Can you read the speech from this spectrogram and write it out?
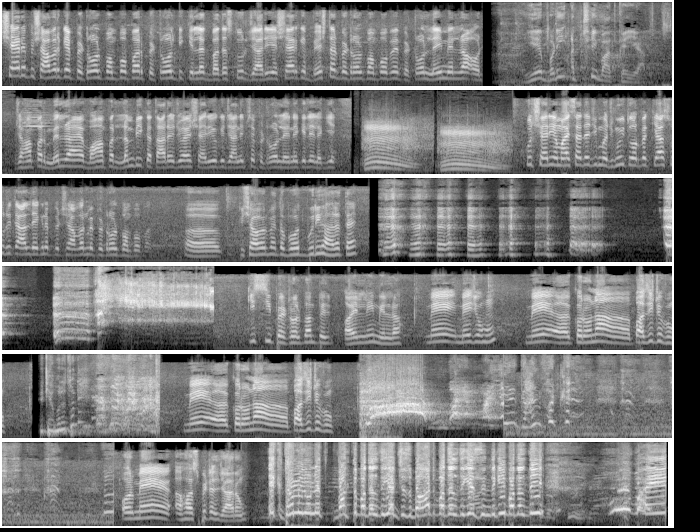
शहर पेशावर के पेट्रोल पंपों पर पेट्रोल की किल्लत बदस्तूर जारी है। शहर के बेशतर पेट्रोल पंपों पे पेट्रोल नहीं मिल रहा और ये बड़ी अच्छी बात कही आप जहाँ पर मिल रहा है वहाँ पर लंबी कतारें जो है शहरियों की जानिब से पेट्रोल लेने के लिए लगी है। कुछ शहरी हमारे साथ है। जी मजमूई तौर पर क्या सूरत हाल देख रहे हैं पेशावर में पेट्रोल पंपों पर? पिशावर में तो बहुत बुरी हालत है। किसी पेट्रोल पंप पे ऑयल नहीं मिल रहा। मैं मैं जो हूँ मैं कोरोना पॉजिटिव हूँ। क्या बोला तूने? मैं कोरोना पॉजिटिव हूँ। और मैं हॉस्पिटल जा रहा हूँ। एकदम इन्होंने वक्त बदल दिया जज्बात बदल दिए ज़िंदगी बदल दी। ओ भाई।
